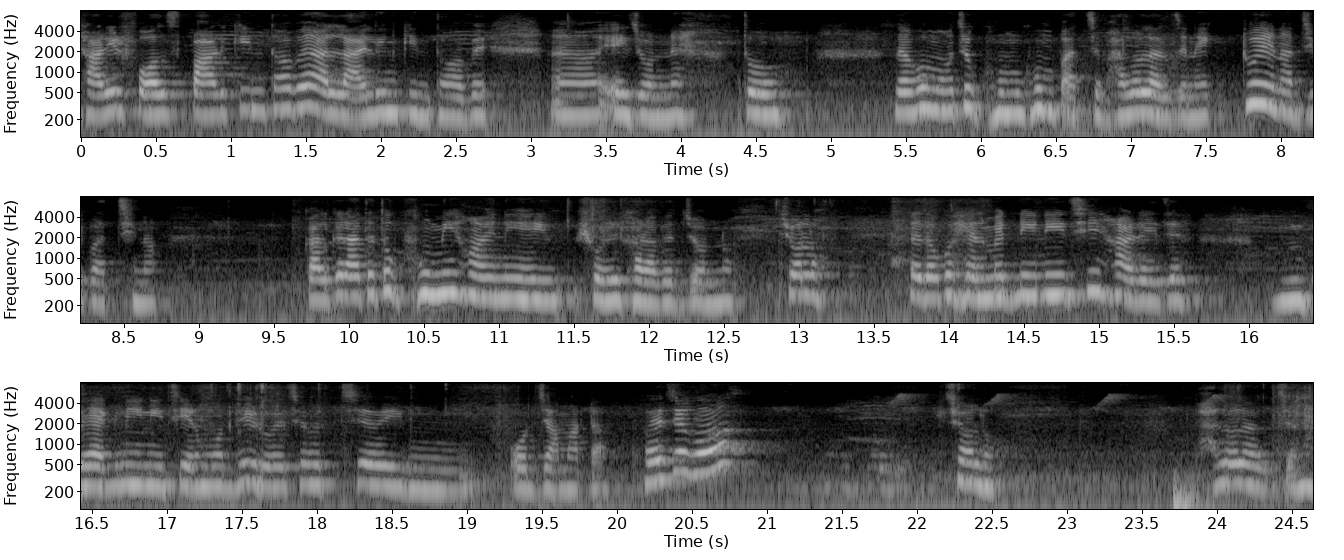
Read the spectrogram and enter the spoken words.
শাড়ির ফলস পার কিনতে হবে আর লাইলিন কিনতে হবে এই জন্যে। তো দেখো মনে হচ্ছে ঘুম ঘুম পাচ্ছে, ভালো লাগছে না, একটু এনার্জি পাচ্ছি না। কালকে রাতে তো ঘুমই হয়নি এই শরীর খারাপের জন্য। চলো তাই দেখো হেলমেট নিয়ে নিয়েছি, আর এই যে ব্যাগ নিয়ে নিয়েছি, এর মধ্যেই রয়েছে হচ্ছে ওই ওর জামাটা। হয়েছে গো? চলো, ভালো লাগছে না।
